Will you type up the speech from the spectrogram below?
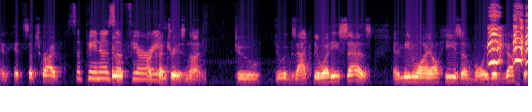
and hit subscribe. Subpoenas of Fury. Our country is not to do exactly what he says, and meanwhile he's avoided justice.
